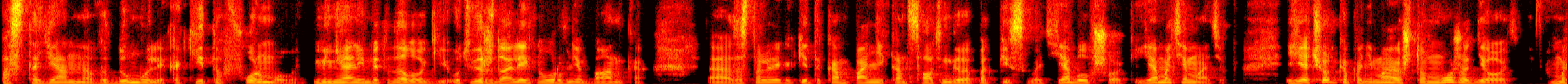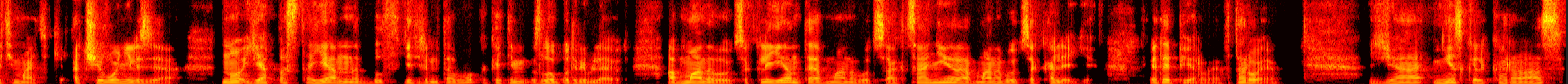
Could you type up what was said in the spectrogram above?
постоянно выдумывали какие-то формулы, меняли методологии, утверждали их на уровне банка, а, заставляли какие-то компании консалтинговые подписывать. Я был в шоке. Я математик. И я четко понимаю, что можно делать в математике, а чего нельзя. Но я постоянно был свидетелем того, как этим злоупотребляют. Обманываются клиенты, обманываются акционеры, обманываются коллеги. Это первое. Второе. Я несколько раз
